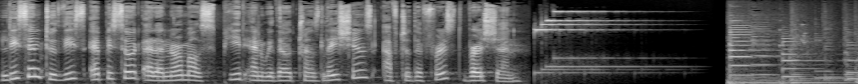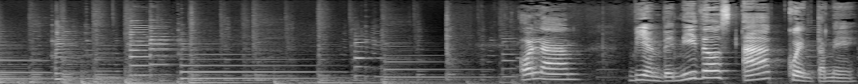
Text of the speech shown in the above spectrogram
Listen to this episode at a normal speed and without translations after the first version. Hola, bienvenidos a Cuéntame.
